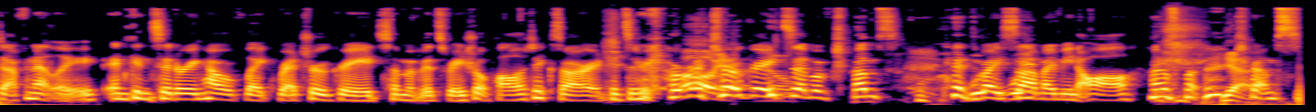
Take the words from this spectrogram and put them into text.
definitely. And considering how like retrograde some of its racial politics are, and considering how Oh, yeah, retrograde no. some of Trump's, by we- some I mean all Yeah. Trump's.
